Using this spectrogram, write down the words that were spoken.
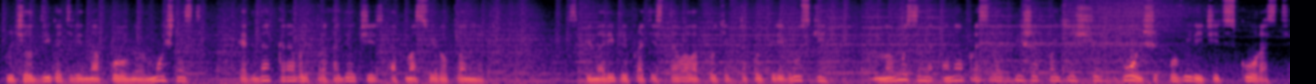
включил двигатели на полную мощность, когда корабль проходил через атмосферу планеты. Спина Рипли протестовала против такой перегрузки, но мысленно она просила Бишопа еще больше увеличить скорость.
